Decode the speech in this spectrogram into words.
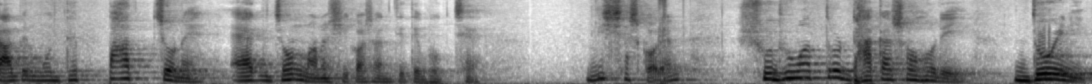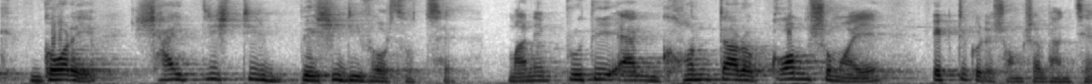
তাদের মধ্যে পাঁচজনে একজন মানসিক অশান্তিতে ভুগছে। বিশ্বাস করেন শুধুমাত্র ঢাকা শহরেই দৈনিক গড়ে সাঁত্রিশটির বেশি ডিভোর্স হচ্ছে। মানে প্রতি এক ঘন্টারও কম সময়ে একটি করে সংসার ভাঙছে।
